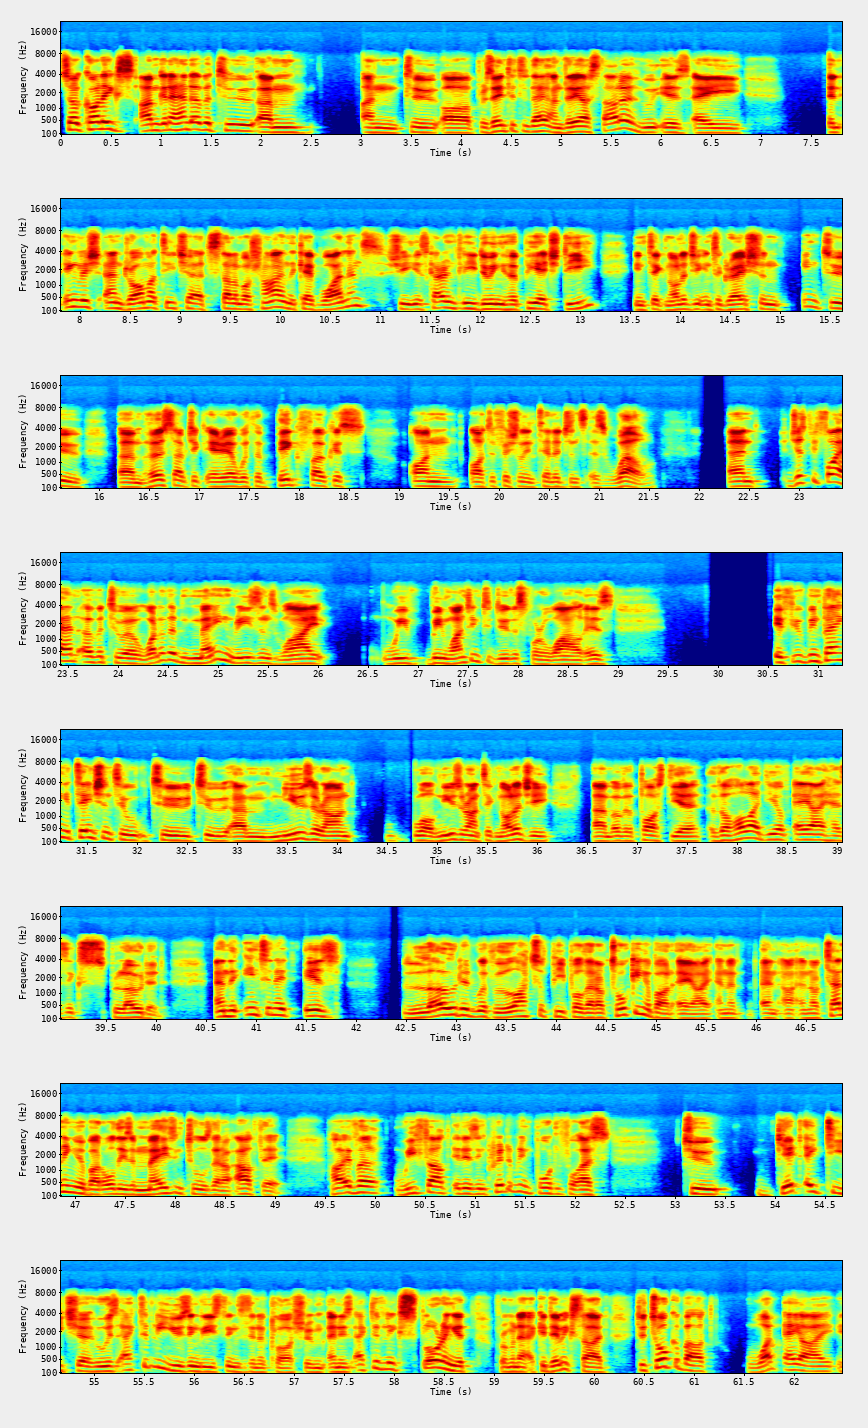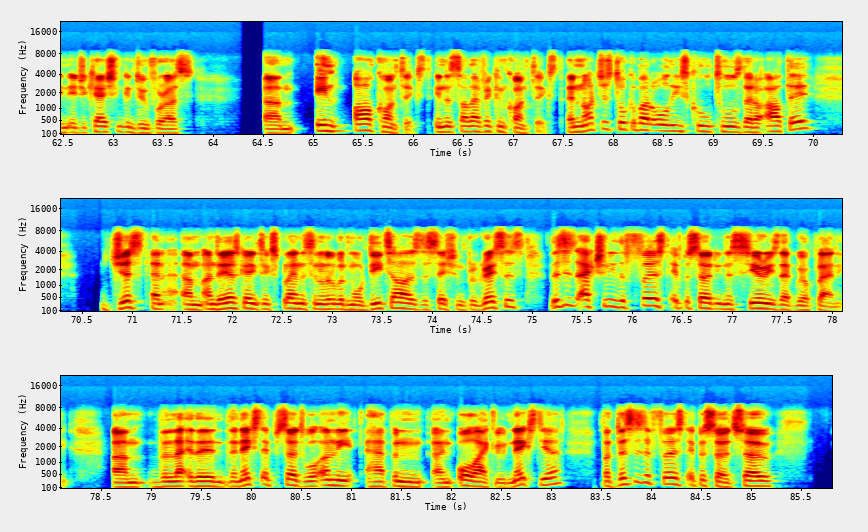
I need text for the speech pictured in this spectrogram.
So, colleagues, I'm going to hand over to um, and to our presenter today, Andrea Staude, who is a an English and drama teacher at Stellenbosch High in the Cape Winelands. She is currently doing her PhD in technology integration into um, her subject area with a big focus on artificial intelligence as well. And just before I hand over to her, one of the main reasons why we've been wanting to do this for a while is if you've been paying attention to to to um, news around well news around technology um, over the past year, the whole idea of AI has exploded, and the internet is loaded with lots of people that are talking about AI and and uh, and are telling you about all these amazing tools that are out there. However, we felt it is incredibly important for us to get a teacher who is actively using these things in a classroom and is actively exploring it from an academic side to talk about what AI in education can do for us um, in our context, in the South African context, and not just talk about all these cool tools that are out there. Just and um, Andrea is going to explain this in a little bit more detail as the session progresses. This is actually the first episode in a series that we're planning. Um, the, the the next episodes will only happen in all likelihood next year, but this is the first episode, so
